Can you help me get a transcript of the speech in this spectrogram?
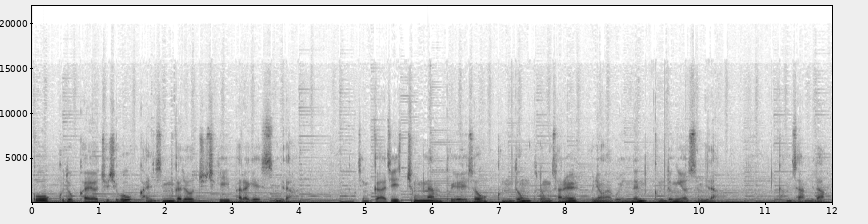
꼭 구독하여 주시고 관심 가져 주시기 바라겠습니다. 지금까지 충남 부여에서 금동 부동산을 운영하고 있는 금동이었습니다. 감사합니다.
